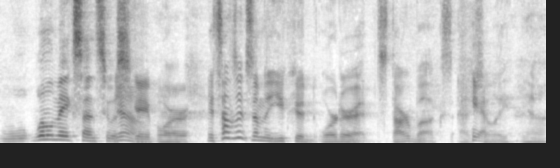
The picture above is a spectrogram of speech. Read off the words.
w- will make sense to a Yeah, skateboarder. yeah. It sounds like something you could order at Starbucks, actually. Yeah.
